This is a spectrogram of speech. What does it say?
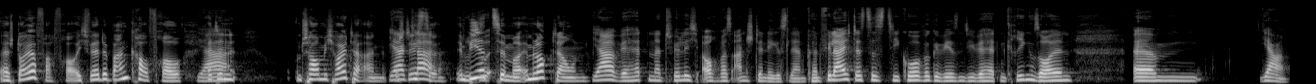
äh, Steuerfachfrau, ich werde Bankkauffrau. Ja. Hätte, und schau mich heute an. Ja, verstehst klar. du? Im du- Bierzimmer, im Lockdown. Ja, wir hätten natürlich auch was Anständiges lernen können. Vielleicht ist es die Kurve gewesen, die wir hätten kriegen sollen. Ähm, ja,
